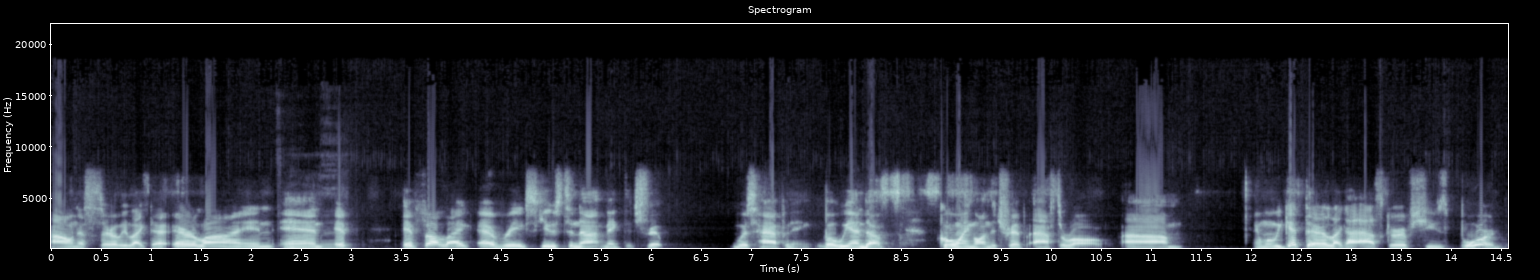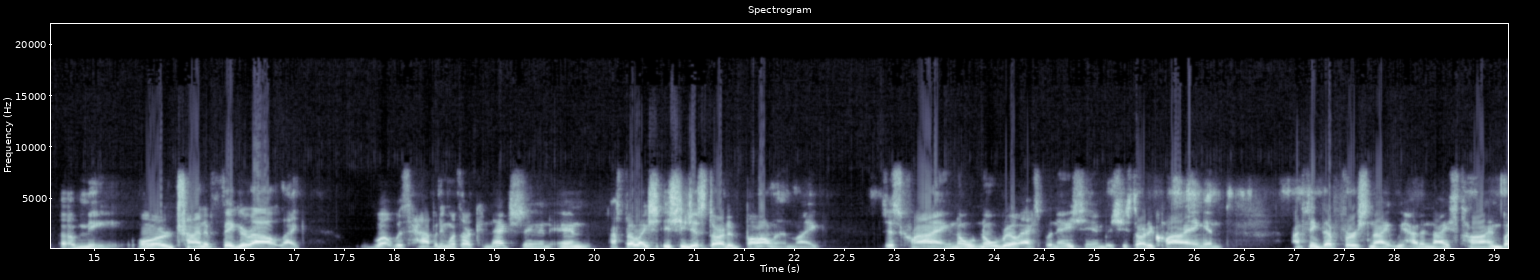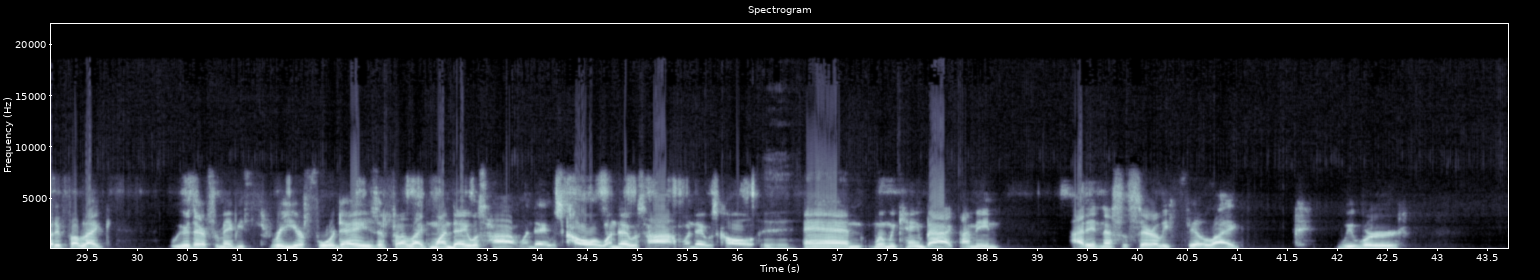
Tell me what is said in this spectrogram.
I don't necessarily like that airline." And man. it it felt like every excuse to not make the trip was happening, but we end up going on the trip after all. Um, and when we get there, like I ask her if she's bored of me or trying to figure out like what was happening with our connection, and I felt like she, she just started bawling, like just crying. No, no real explanation, but she started crying, and I think that first night we had a nice time, but it felt like we were there for maybe three or four days. It felt like one day was hot, one day was cold, one day was hot, one day was cold. hmm And when we came back, I mean, I didn't necessarily feel like we were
